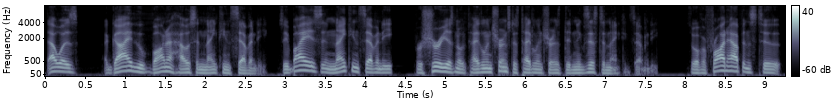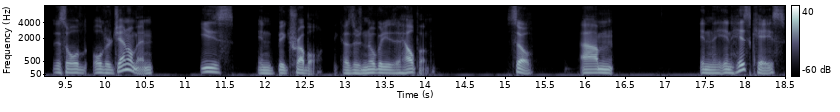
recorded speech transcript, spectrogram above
That was a guy who bought a house in 1970. So he buys in 1970. For sure, he has no title insurance because title insurance didn't exist in 1970. So if a fraud happens to this old older gentleman, he's in big trouble because there's nobody to help him. So, um, in the, in his case,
